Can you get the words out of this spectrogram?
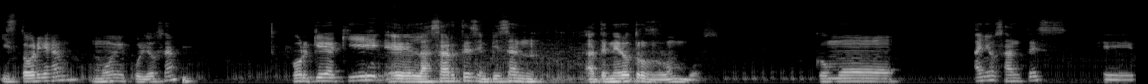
historia muy curiosa porque aquí las artes empiezan a tener otros rumbos. Como años antes, eh,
